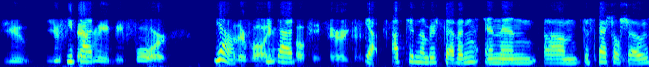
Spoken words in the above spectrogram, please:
you you sent me before Yeah. other volumes? got- okay, very good. Yeah, up to number seven, and then um, the special shows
